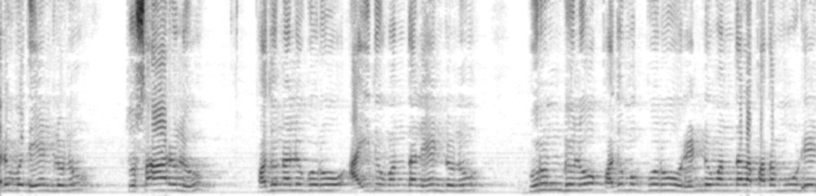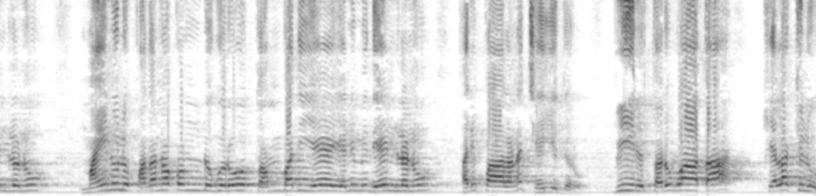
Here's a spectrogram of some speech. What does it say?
ఎరువదేండ్లును తుషారులు పదునలుగురు ఐదు వందలేండ్లును గురుండులు పదుముగ్గురు రెండు వందల పదమూడేండ్లను మైనులు పదనొకొండుగురు తొంభది ఏ ఎనిమిదేండ్లను పరిపాలన చేయుదురు. వీరి తరువాత కిలకిలు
